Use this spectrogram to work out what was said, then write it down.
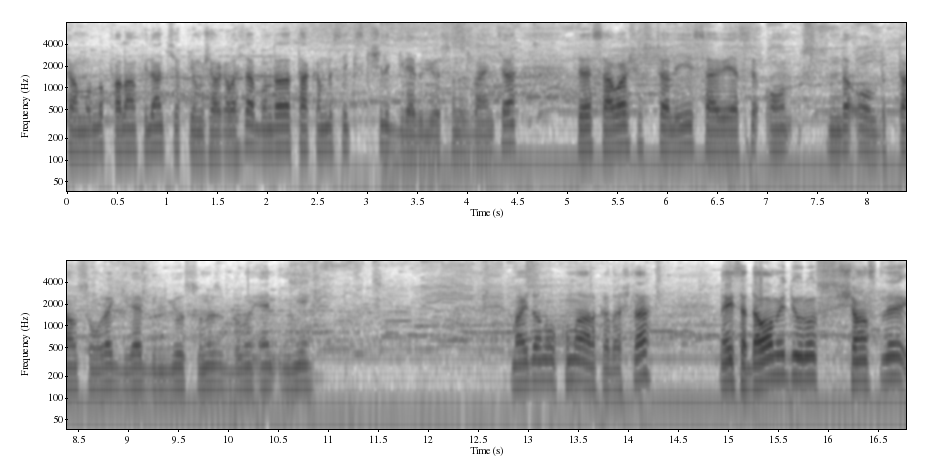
çamurluk falan filan çıkıyormuş arkadaşlar. Bunda da takımda 8 kişilik girebiliyorsunuz bence. Ve savaş ustalığı seviyesi 10 üstünde olduktan sonra girebiliyorsunuz. Bugün en iyi Maydan okuma arkadaşlar. Neyse devam ediyoruz. Şanslı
